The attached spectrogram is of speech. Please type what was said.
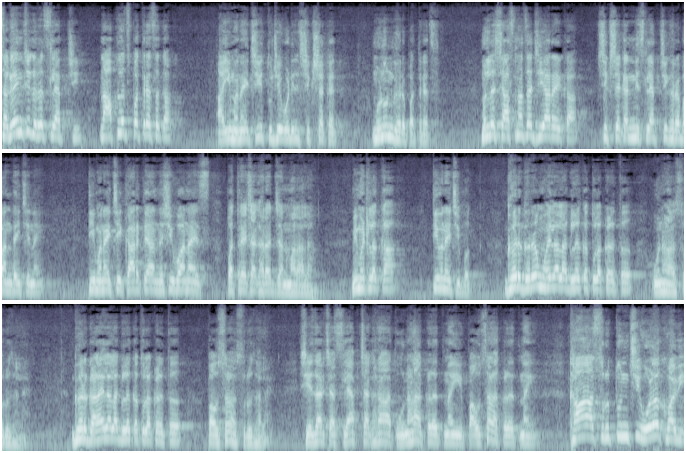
सगळ्यांची घरं स्लॅबची ना आपलंच पत्र्याचं का? आई म्हणायची तुझे वडील शिक्षक आहेत म्हणून घर पत्र्याचं. म्हणलं शासनाचा जी आर आहे का? शिक्षकांनी स्लॅबची घरं बांधायची नाही. ती म्हणायची कारत्या नशिबान आहेस पत्र्याच्या घरात जन्माला आला. मी म्हटलं का? ती म्हणायची बघ घर गरम व्हायला लागलं का तुला कळतं? उन्हाळा सुरू झालाय. घर गळायला लागलं का तुला कळतं? पावसाळा सुरू झालाय. शेजारच्या स्लॅबच्या घरात उन्हाळा कळत नाही पावसाळा कळत नाही. खास ऋतूंची ओळख व्हावी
